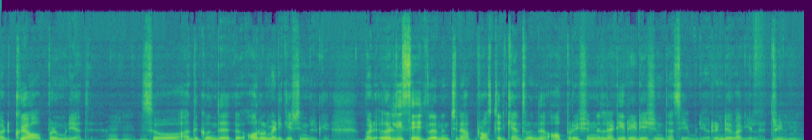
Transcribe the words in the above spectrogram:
பட் க்யூர் பண்ண முடியாது. ஸோ அதுக்கு வந்து ஆரல் மெடிகேஷன் இருக்குது பட் ஏர்லி ஸ்டேஜில் இருந்துச்சுன்னா ப்ராஸ்டேட் கேன்சர் வந்து ஆப்ரேஷன் இல்லாட்டி ரேடியேஷன் தான் செய்ய முடியும். ரெண்டு வகையில் ட்ரீட்மெண்ட்.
